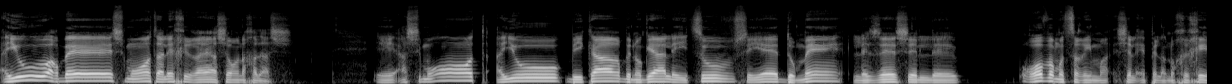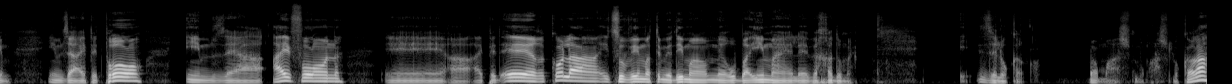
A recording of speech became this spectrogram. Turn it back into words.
היו הרבה שמועות על איך ייראה השעון החדש. Uh, השמועות היו בעיקר בנוגע לעיצוב שיהיה דומה לזה של uh, רוב המוצרים של אפל הנוכחים, אם זה האייפד פרו, אם זה האייפון, האייפד אייר, כל העיצובים, אתם יודעים, המרובעים האלה וכדומה. זה לא קרה, ממש ממש לא קרה.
